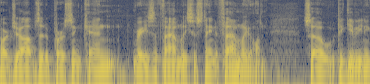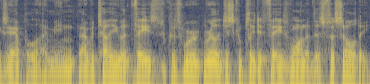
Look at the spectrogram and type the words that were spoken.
are jobs that a person can raise a family, sustain a family on. So, to give you an example, I mean, I would tell you in phase, because we're really just completed phase one of this facility,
